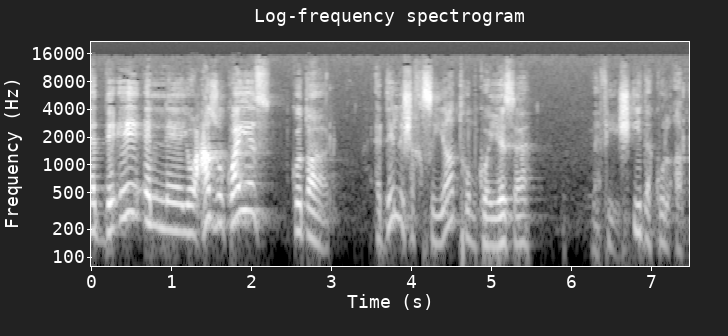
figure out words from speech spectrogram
قد إيه اللي يوعظوا كويس؟ كتار. قد اللي شخصياتهم كويسة؟ مفيش إيدك والأرض.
